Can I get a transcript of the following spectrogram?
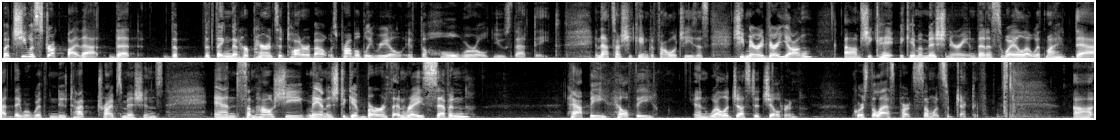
But she was struck by that that the the thing that her parents had taught her about was probably real if the whole world used that date. And that's how she came to follow Jesus. She married very young. Um, she came, became a missionary in Venezuela with my dad. They were with New Type Tribes Missions. And somehow she managed to give birth and raise seven happy, healthy, and well adjusted children. Of course, the last part's somewhat subjective. Uh,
